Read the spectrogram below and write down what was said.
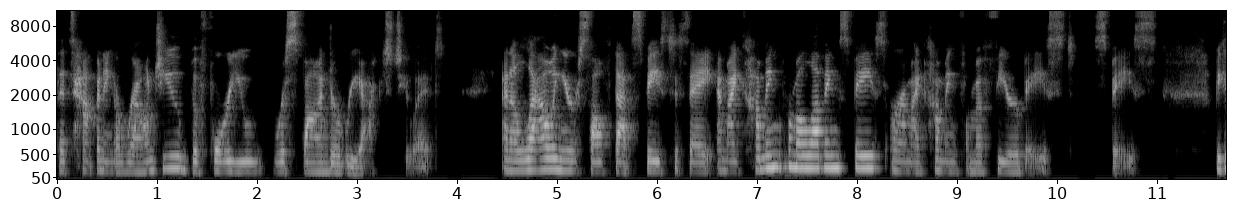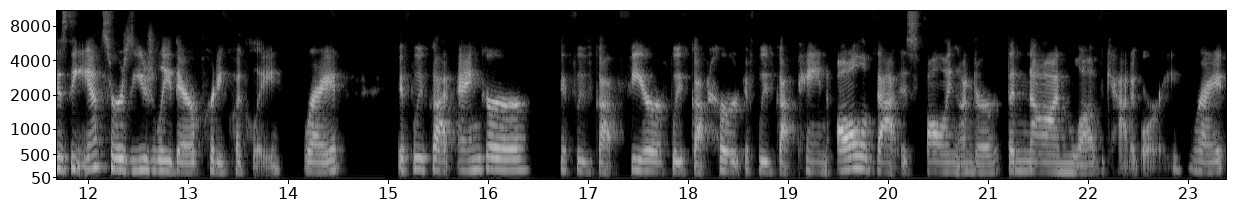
that's happening around you before you respond or react to it. And allowing yourself that space to say, Am I coming from a loving space or am I coming from a fear based space? Because the answer is usually there pretty quickly, right? If we've got anger if we've got fear, if we've got hurt, if we've got pain, all of that is falling under the non love category, right?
